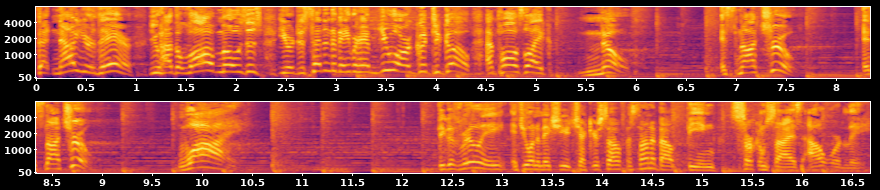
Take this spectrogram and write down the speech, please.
that now you're there. You have the law of Moses, you're a descendant of Abraham, you are good to go. And Paul's like, no, it's not true. It's not true. Why? Because really, if you want to make sure you check yourself, it's not about being circumcised outwardly.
